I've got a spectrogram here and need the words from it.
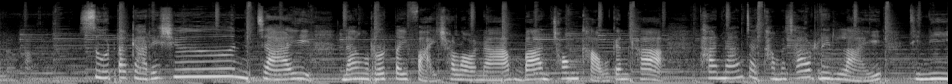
นนะค่ะ สูดอากาศให้ชื่นใจ นั่งรถไปฝ่ายชะลอน้ำบ้านช่องเขากันค่ะทานน้ำจากธรรมชาติรินไหล ที่นี่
